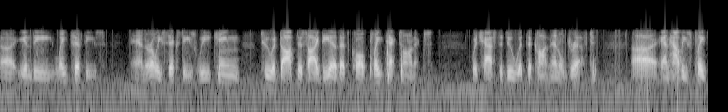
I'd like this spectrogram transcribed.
uh, in the late 50s and early 60s, we came to adopt this idea that's called plate tectonics, which has to do with the continental drift uh, and how these plates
